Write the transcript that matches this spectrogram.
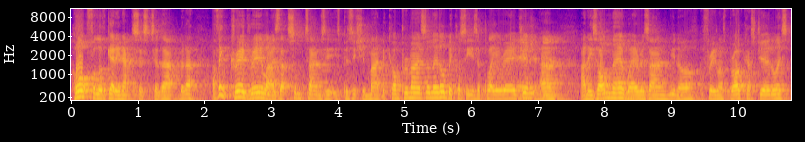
Hopeful of getting access to that, but I, I think Craig realised that sometimes his position might be compromised a little because he is a player agent, Agent, and, and he's on there, whereas I'm, you know, a freelance broadcast journalist.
